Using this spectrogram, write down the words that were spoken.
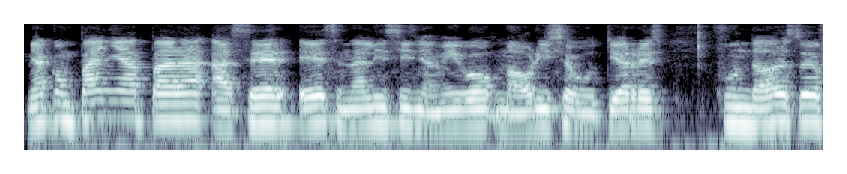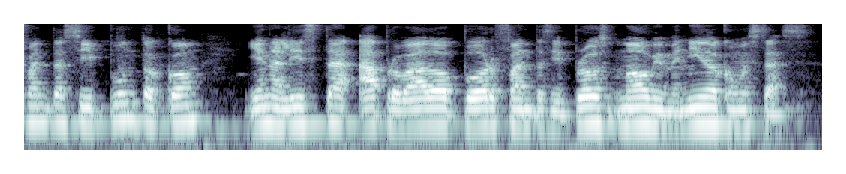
Me acompaña para hacer ese análisis mi amigo Mauricio Gutiérrez, fundador de estudiofantasy.com y analista aprobado por Fantasy Pros. Mau, bienvenido, ¿cómo estás?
